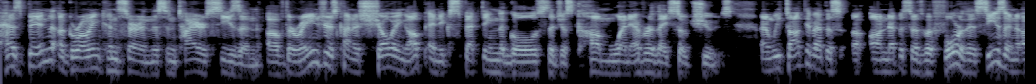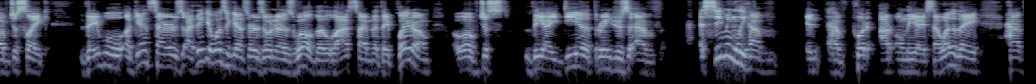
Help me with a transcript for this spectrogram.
has been a growing concern this entire season of the Rangers kind of showing up and expecting the goals to just come whenever they so choose. And we talked about this uh, on episodes before this season of just like they will against Arizona. I think it was against Arizona as well. The last time that they played them, of just the idea that the Rangers have seemingly have have put out on the ice now. Whether they have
